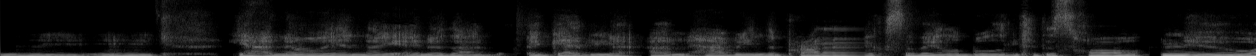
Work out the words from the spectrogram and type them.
Mm-hmm, mm-hmm. Yeah, no, and I, I know that again, um, having the products available into this whole new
